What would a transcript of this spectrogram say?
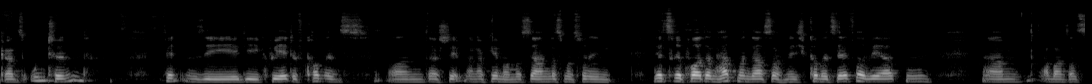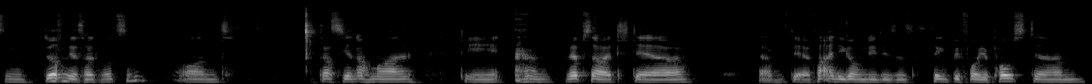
ganz unten finden Sie die Creative Commons und da steht man, okay, man muss sagen, dass man es von den Netzreportern hat, man darf es auch nicht kommerziell verwerten, ähm, aber ansonsten dürfen wir es halt nutzen und das hier nochmal die äh, Website der, äh, der Vereinigung, die dieses Think Before You Post ähm,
